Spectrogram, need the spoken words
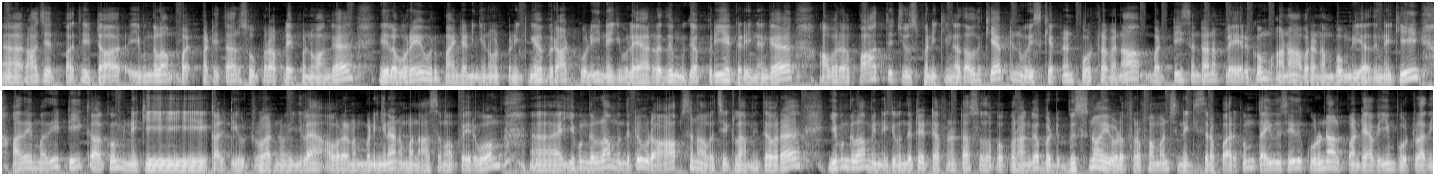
Rajat Patidar இவங்கெல்லாம் ப- பட்டித்தார் சூப்பராக ப்ளே பண்ணுவாங்க. இதில் ஒரே ஒரு பாயிண்ட்டை நீங்கள் நோட் பண்ணிக்கோங்க. விராட் கோலி இன்றைக்கி விளையாடுறது மிகப்பெரிய கடினங்க. அவரை பார்த்து சூஸ் பண்ணிக்கோங்க. அதாவது கேப்டன் வைஸ் கேப்டன் போட்டுற வேணாம் பட் டீசெண்டான பிளே இருக்கும் ஆனால் அவரை நம்ப முடியாது இன்னைக்கு. அதே மாதிரி டீகாக்கும் இன்றைக்கி கழட்டி விட்டுருவார்னு வைங்களேன். அவரை நம்பினீங்கன்னா நம்ம நாசமாக போயிடுவோம் இவங்கெல்லாம் வந்துட்டு ஒரு ஆப்ஷனாக வச்சுக்கலாமே தவிர இவங்கெல்லாம் இன்றைக்கி வந்துட்டு டெஃபினட்டாக சொதப்ப போகிறாங்க பட் பிஸ்னாயோட பர்ஃபார்மன்ஸ் இன்றைக்கி சிறப்பாக இருக்கும். தயவு செய்து குருநாள் பாண்டியாவையும் போட்டுறாதீங்க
